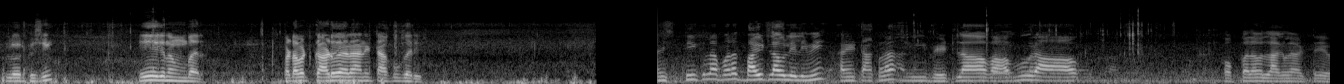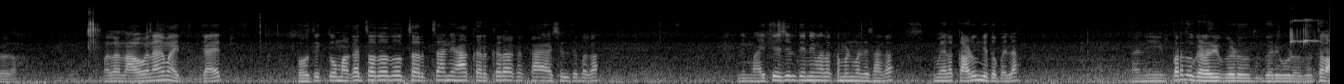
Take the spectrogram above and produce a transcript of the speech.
फ्लोअर फिशिंग एक नंबर. पटापट काढू याला आणि टाकू घरी. आणि स्टिकला परत बाईट लावलेली मी आणि टाकला आणि भेटला. बाबूराव. पप्पाला लागला वाटतं हे बघा. मला नावं नाही माहिती काय आहेत. बहुतेक तो मागाचा होता तो चर्चा आणि हा करकरा काय असेल ते बघा. आणि माहिती असेल त्यांनी मला कमेंटमध्ये सांगा. मी याला काढून घेतो पहिला. आणि परत घरी घडव घरी उडवतो. चला.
